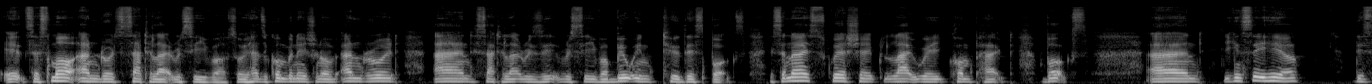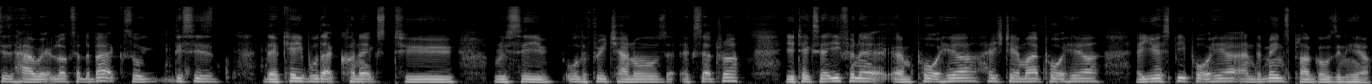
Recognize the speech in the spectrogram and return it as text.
It's a smart Android satellite receiver. So it has a combination of Android and satellite re receiver built into this box. It's a nice square shaped, lightweight, compact box. And you can see here this is how it looks at the back. So this is the cable that connects to receive all the free channels etc it takes an ethernet um, port here hdmi port here a usb port here and the mains plug goes in here.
